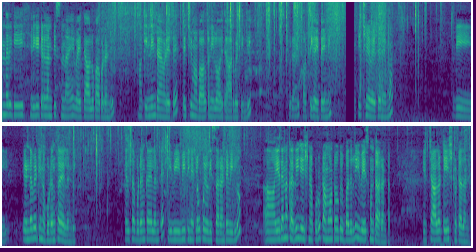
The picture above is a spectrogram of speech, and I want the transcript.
అందరికీ. ఇవి ఇక్కడ కనిపిస్తున్నాయి. ఇవైతే ఆలు కాకడండి. మా కింది టైం అయితే తెచ్చి మా బాల్కనీలో అయితే ఆరబెట్టింది. చూడండి పట్టిగా అయిపోయినాయి. కనిపించేవైతేనేమో ఇవి ఎండబెట్టిన బుడంకాయలండి. తెలుసా బుడంకాయలు అంటే ఇవి వీటిని ఎట్లా ఉపయోగిస్తారంటే వీళ్ళు ఏదైనా కర్రీ చేసినప్పుడు టమాటోకి బదులు ఇవి వేసుకుంటారంట. ఇది చాలా టేస్ట్ ఉంటుందంట.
